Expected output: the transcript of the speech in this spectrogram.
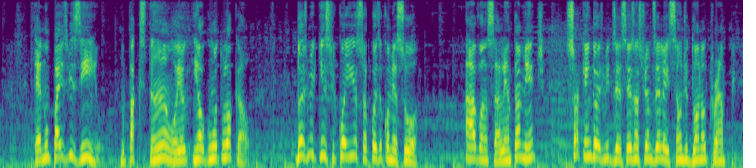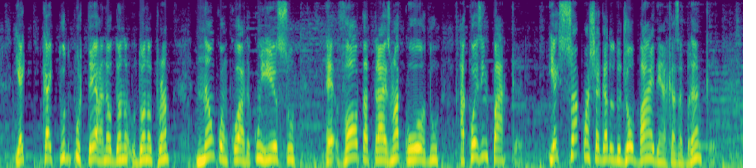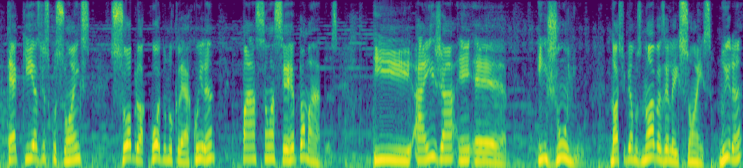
é, num país vizinho, no Paquistão ou em algum outro local. 2015 ficou isso, a coisa começou a avançar lentamente, só que em 2016 nós tivemos a eleição de Donald Trump. E aí cai tudo por terra, né? O Donald, o Donald Trump não concorda com isso, é, volta atrás no acordo, a coisa empaca. E aí, só com a chegada do Joe Biden à Casa Branca, é que as discussões sobre o acordo nuclear com o Irã passam a ser retomadas. E aí, já em, é, em junho, nós tivemos novas eleições no Irã.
